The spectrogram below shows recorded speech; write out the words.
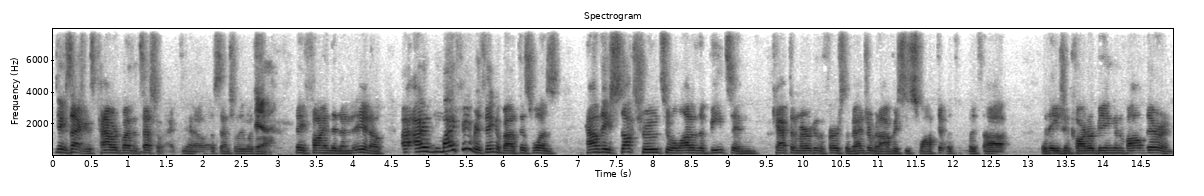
Yeah, exactly. It's powered by the Tesseract. You know, essentially, what yeah. they find it, and you know, I, I my favorite thing about this was how they stuck true to a lot of the beats in Captain America: The First Avenger, but obviously swapped it with with uh, with Agent Carter being involved there, and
